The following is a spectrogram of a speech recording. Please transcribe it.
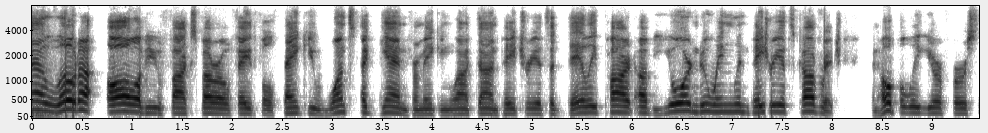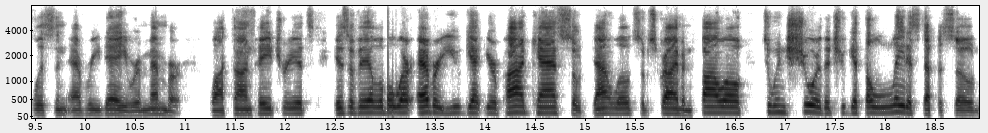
Hello to all of you Foxborough faithful. Thank you once again for making Locked On Patriots a daily part of your New England Patriots coverage and hopefully your first listen every day. Remember, Locked On Patriots is available wherever you get your podcasts, so download, subscribe, and follow to ensure that you get the latest episode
